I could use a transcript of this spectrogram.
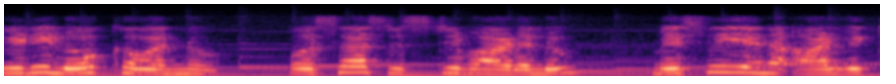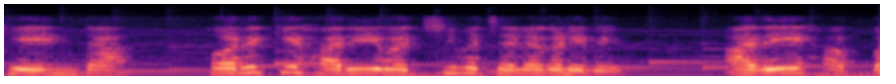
ಇಡೀ ಲೋಕವನ್ನು ಹೊಸ ಸೃಷ್ಟಿ ಮಾಡಲು ಮೆಸ್ಸಿಯನ ಆಳ್ವಿಕೆಯಿಂದ ಹೊರಗೆ ಹರಿಯುವ ಜೀವಜಲಗಳಿವೆ. ಅದೇ ಹಬ್ಬ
